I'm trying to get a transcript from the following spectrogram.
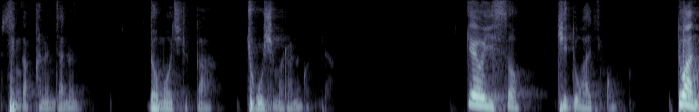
생각하는 자는 넘어질까 조심하라는 겁니다. 깨어 있어 기도하고 또한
